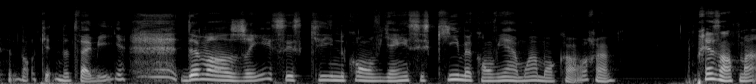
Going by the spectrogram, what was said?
donc notre famille, de manger, c'est ce qui nous convient, c'est ce qui me convient à moi, à mon corps. Présentement,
